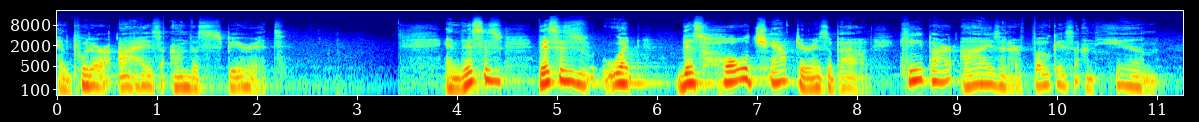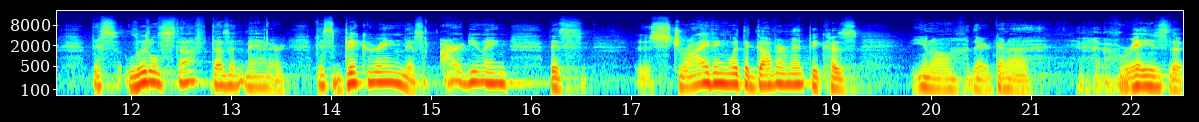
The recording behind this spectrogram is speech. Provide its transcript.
and put our eyes on the Spirit. And this is, this is what this whole chapter is about. Keep our eyes and our focus on Him. This little stuff doesn't matter. This bickering, this arguing, this striving with the government because, you know, they're going to raise the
